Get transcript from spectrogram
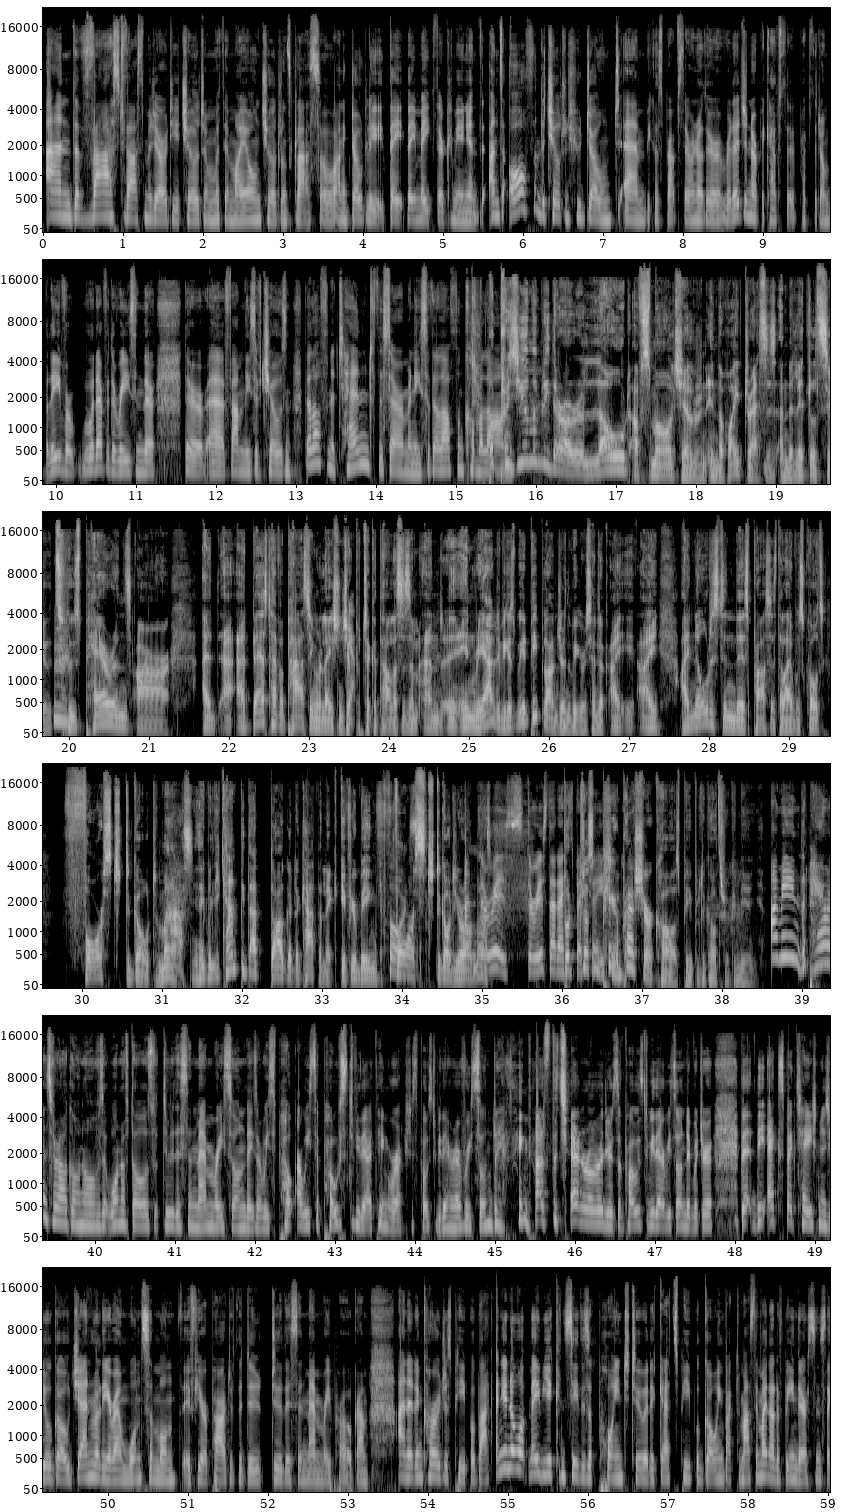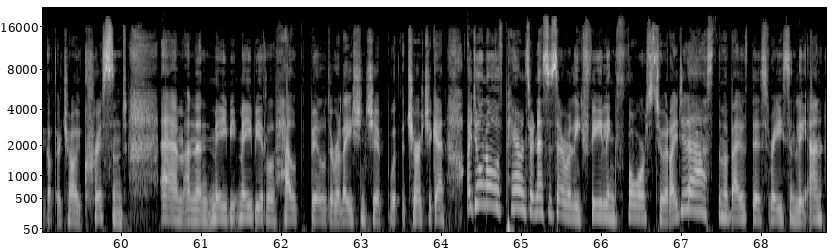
And the vast, vast majority of children within my own children's class, so anecdotally, they, they make their communion. And often the children who don't, um, because perhaps they're another religion or perhaps they, perhaps they don't believe or whatever the reason their, their uh, families have chosen, they'll often attend the ceremony. So they'll often come along. But presumably there are a load of small children in the white dresses and the little suits mm. whose parents are at, at, best have a passing relationship to Catholicism, and in reality, because we had people on during the week who were saying, "Look, I, I, I noticed in this process that I was quote forced to go to mass. And you think, well, you can't be that dogged a Catholic if you're being forced, forced to go to your own and mass. There is, there is that expectation. But doesn't peer pressure cause people to go through communion? I mean, the parents are all going, "Oh, is it one of those do this in memory Sundays? Are we supposed are we supposed to be there?" I think we're actually supposed to be there every Sunday. I think that's the general rule. You're supposed to be there every Sunday, but you're the, the expectation is you'll go generally around once a month if you're part of the do, do this in memory program, and it encourages people back. And you know what? Maybe you can see there's a point to it. It gets people going back to mass. They might not have been there since they got their child christened um, and then maybe maybe it'll help build a relationship with the church again. I don't know if parents are necessarily feeling forced to it. I did ask them about this recently, and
